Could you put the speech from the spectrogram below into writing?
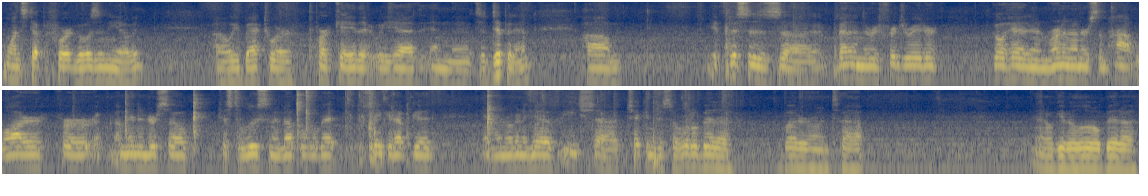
one step before it goes in the oven, uh, we back to our Parkay that we had in the, to dip it in. Um, if this has uh, been in the refrigerator, go ahead and run it under some hot water for a minute or so just to loosen it up a little bit, shake it up good, and then we're going to give each uh, chicken just a little bit of butter on top. That'll give it a little bit of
